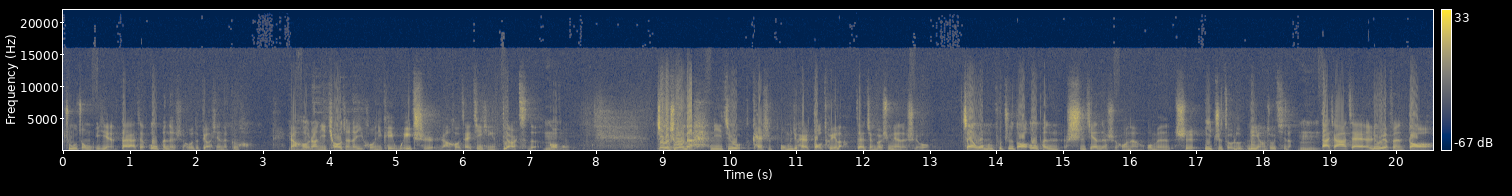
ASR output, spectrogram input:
注重一点大家在 open 的时候的表现的更好，然后让你调整了以后，你可以维持，然后再进行第二次的高峰。这个时候呢，你就开始，我们就开始倒推了，在整个训练的时候，在我们不知道 open 时间的时候呢，我们是一直走力力量周期的。嗯，大家在六月份到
